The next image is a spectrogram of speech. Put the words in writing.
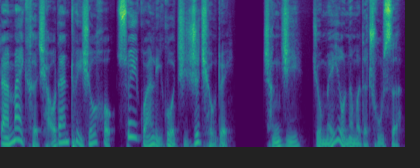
但迈克乔丹退休后虽管理过几支球队，成绩就没有那么的出色。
